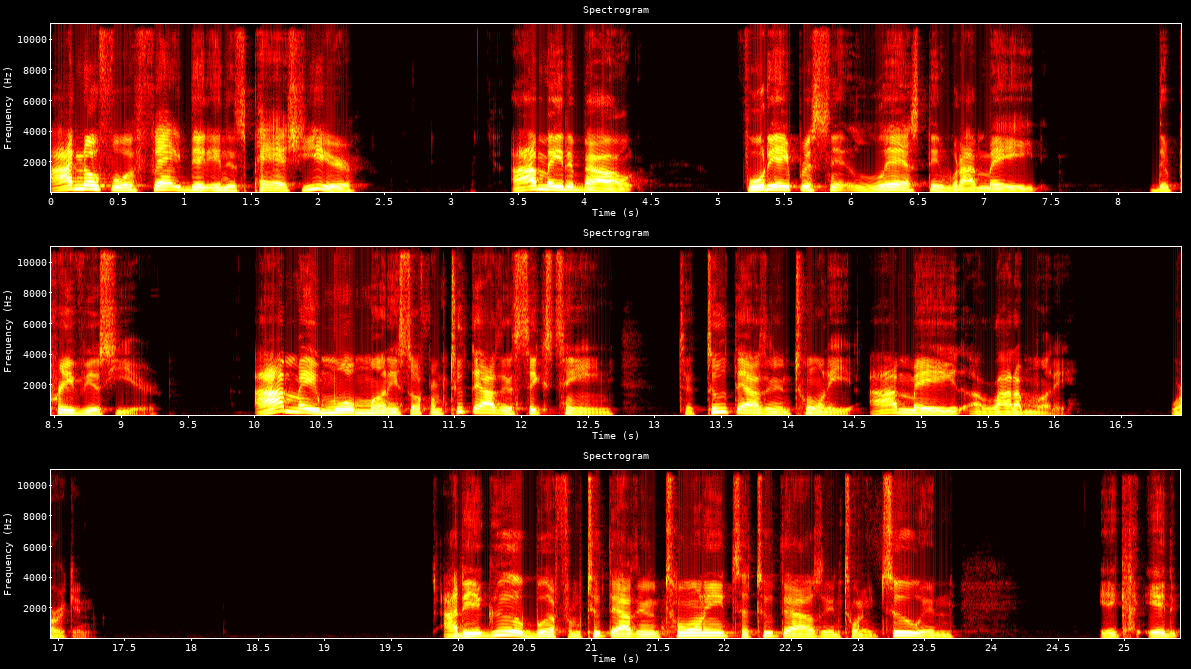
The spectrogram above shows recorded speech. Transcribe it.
I know for a fact that in this past year, I made about 48% less than what I made the previous year. I made more money. So from 2016 to 2020, I made a lot of money working. I did good, but from 2020 to 2022, and it it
